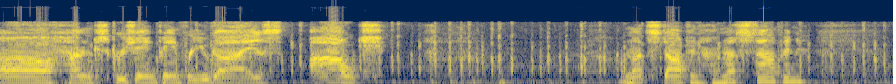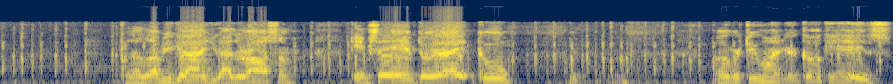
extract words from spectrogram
Uh, I'm in excruciating pain for you guys. Ouch. I'm not stopping. I'm not stopping. Because I love you guys. You guys are awesome. Game saved. Alright, cool. Over 200 cookies.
